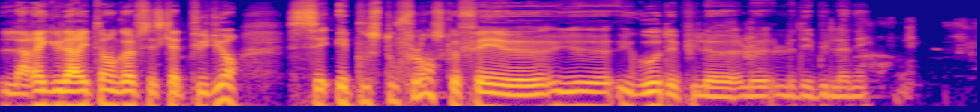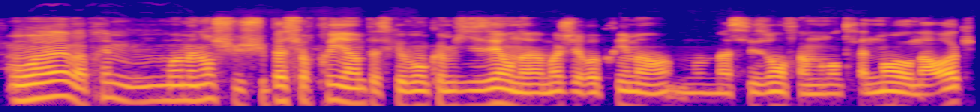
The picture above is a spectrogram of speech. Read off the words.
La, régularité en golf, c'est ce qu'il y a de plus dur. C'est époustouflant ce que fait Hugo depuis le, début de l'année. Ouais, bah après, moi maintenant, je, je suis pas surpris, hein, parce que bon, comme je disais, on a, moi j'ai repris ma, ma, saison, enfin mon entraînement au Maroc.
